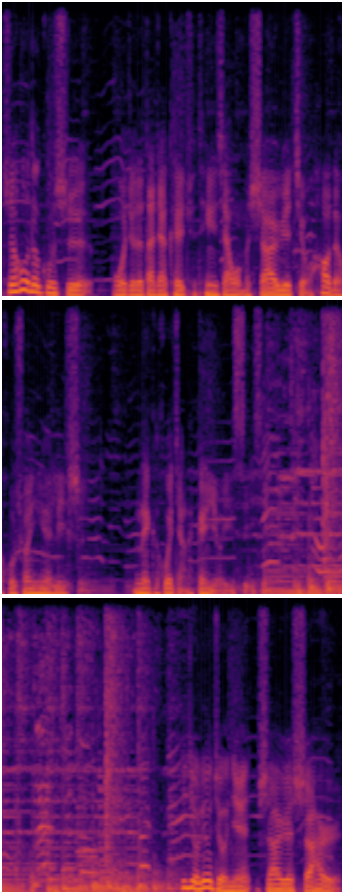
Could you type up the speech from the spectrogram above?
之后的故事，我觉得大家可以去听一下我们十二月九号的《胡说音乐历史》，那个会讲的更有意思一些。一九六九年十二月十二日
